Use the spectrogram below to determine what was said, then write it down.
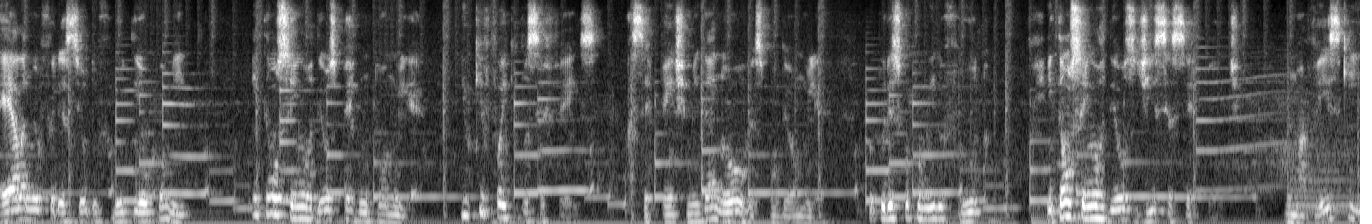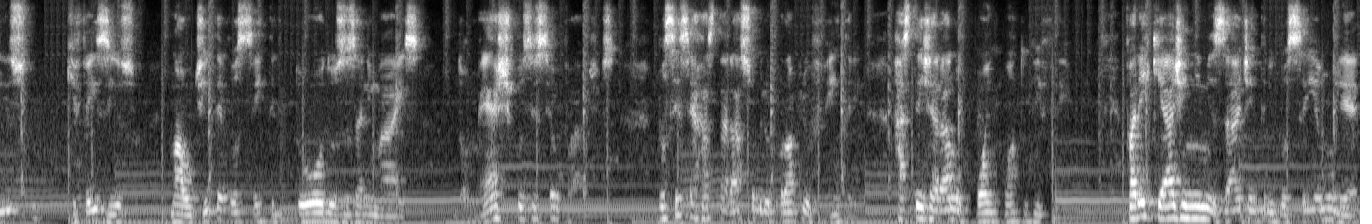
Ela me ofereceu do fruto e eu comi. Então o Senhor Deus perguntou à mulher: E o que foi que você fez? A serpente me enganou, respondeu a mulher. Foi por isso que eu comi do fruto. Então o Senhor Deus disse à serpente: Uma vez que isso, que fez isso, maldita é você entre todos os animais, domésticos e selvagens. Você se arrastará sobre o próprio ventre, rastejará no pó enquanto viver. Farei que haja inimizade entre você e a mulher,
